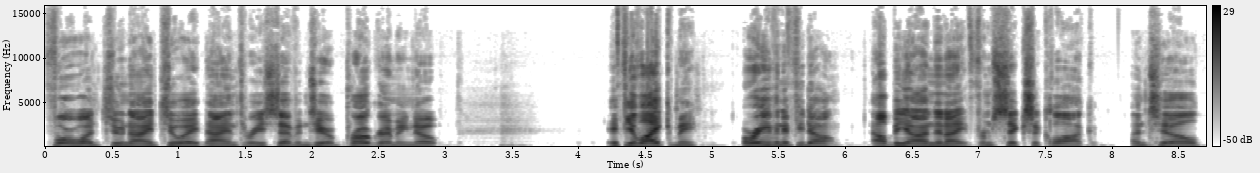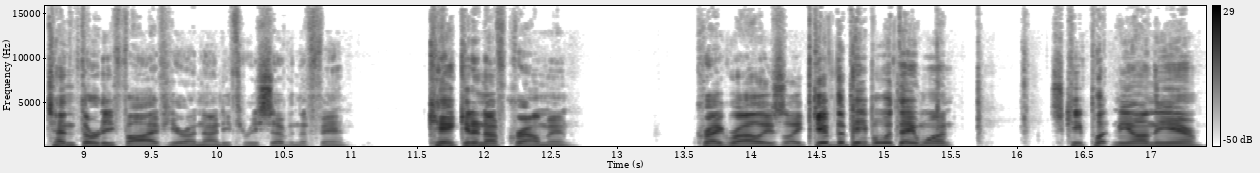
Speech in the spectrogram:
412 928 9370. Programming note if you like me, or even if you don't, I'll be on tonight from 6 o'clock until 1035 here on 93.7 The Fan. Can't get enough Crown Man. Craig Riley's like, give the people what they want. Just keep putting me on the air.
